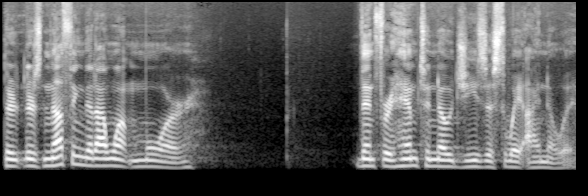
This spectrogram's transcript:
There, there's nothing that I want more than for him to know Jesus the way I know it.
